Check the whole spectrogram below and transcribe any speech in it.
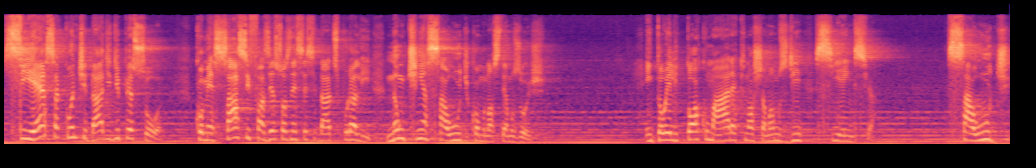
Se essa quantidade de pessoa começasse a fazer suas necessidades por ali, não tinha saúde como nós temos hoje. Então ele toca uma área que nós chamamos de ciência, saúde.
